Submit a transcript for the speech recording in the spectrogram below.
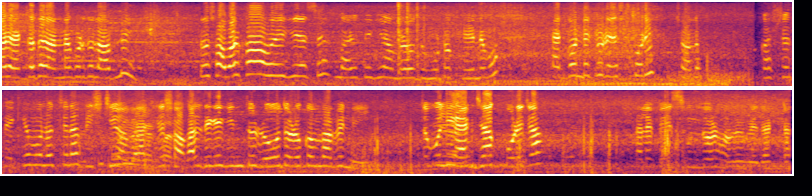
আর এক গাদা রান্না করে তো লাভ নেই। তো সবার খাওয়া হয়ে গিয়েছে, বাড়িতে গিয়ে আমরাও দুমুটো খেয়ে নেব। এক ঘণ্টা একটু রেস্ট করি, চলো। আকাশটা দেখে মনে হচ্ছে না বৃষ্টি হবে। আজকে সকাল থেকে কিন্তু রোদ ওরকমভাবে নেই। তো বলি এক ঝাঁক পড়ে যা, তাহলে বেশ সুন্দর হবে ওয়েদারটা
